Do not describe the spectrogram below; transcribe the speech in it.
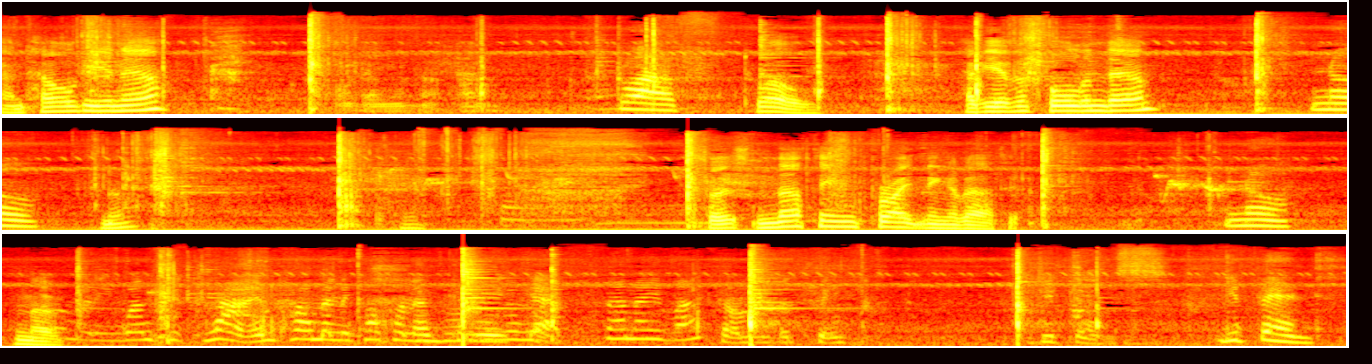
And how old are you now? Hold on, you know, Twelve. Twelve. Have you ever fallen down? No. No? So it's nothing frightening about it? No. No. Once you climb, how many coconuts can you get from the tree? Depends. Depends.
